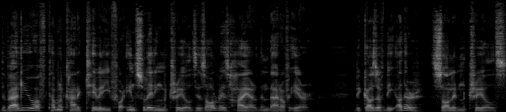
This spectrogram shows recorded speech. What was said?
The value of thermal conductivity for insulating materials is always higher than that of air because of the other solid materials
